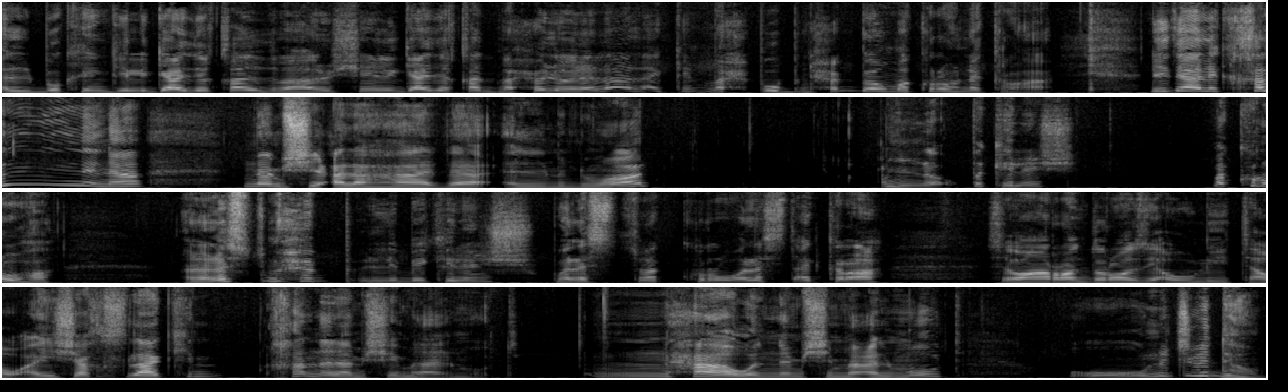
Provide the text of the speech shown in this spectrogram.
ال booking اللي قاعد يقدمه هل الشيء اللي قاعد يقدمه حلو ولا لا لكن محبوب نحبه ومكروه نكرهه. لذلك خلينا نمشي على هذا المنوال. انه بيكي لينش مكروهة. أنا لست محب لبيكي لينش ولست مكروه ولست أكره سواء روندا روزي أو ليتا أو أي شخص لكن خلنا نمشي مع ال mood نحاول نمشي مع ال mood ونجلدهم.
